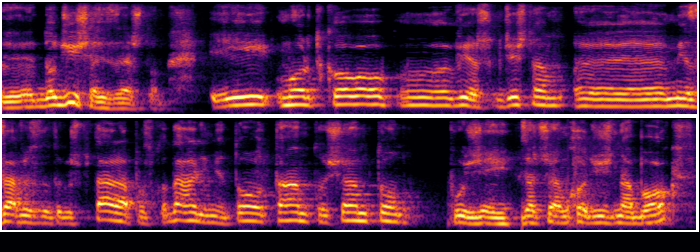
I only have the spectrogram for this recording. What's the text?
Y, do dzisiaj zresztą. I Mordkoło, y, wiesz, gdzieś tam y, mnie zawiózł do tego szpitala, poskładali mnie to, tamto, siamto. Później zacząłem chodzić na boks.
